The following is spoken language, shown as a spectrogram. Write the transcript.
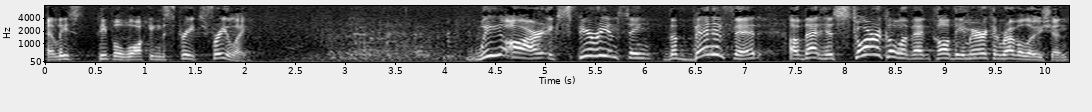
At least people walking the streets freely we are experiencing the benefit of that historical event called the American Revolution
